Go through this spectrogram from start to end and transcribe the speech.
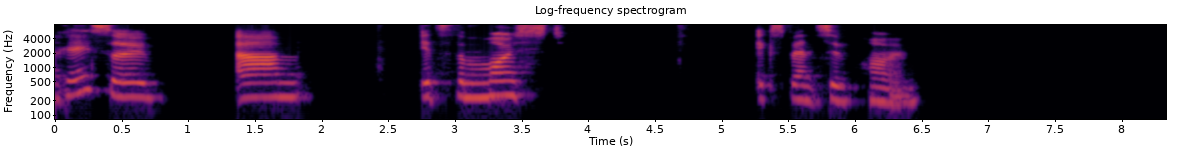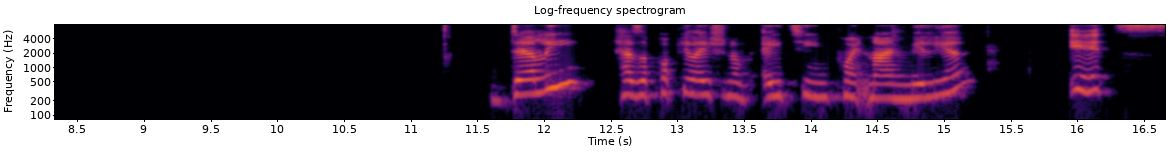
Okay, so um, it's the most expensive home. Delhi has a population of 18.9 million. It's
